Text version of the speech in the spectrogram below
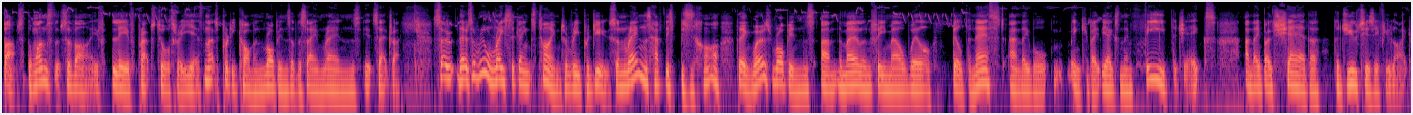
But the ones that survive live perhaps two or three years, and that's pretty common. Robins are the same, wrens, etc. So there's a real race against time to reproduce, and wrens have this bizarre thing. Whereas robins, um, the male and female will build the nest and they will incubate the eggs and then feed the chicks, and they both share the, the duties, if you like.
